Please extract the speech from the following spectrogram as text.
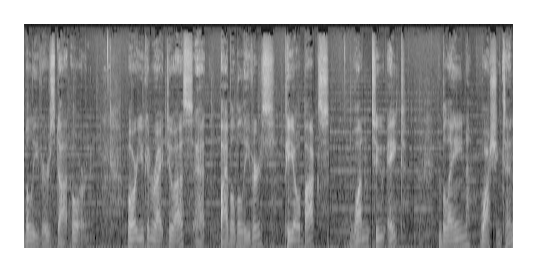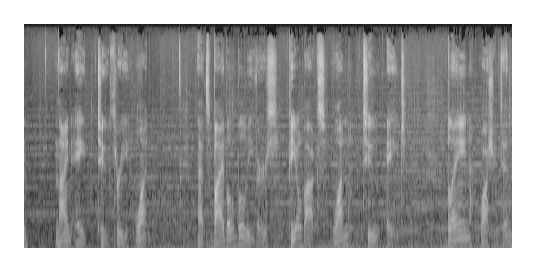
believers.org. Or you can write to us at Bible Believers, P.O. Box 128, Blaine, Washington 98231. That's Bible Believers, P.O. Box 128, Blaine, Washington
